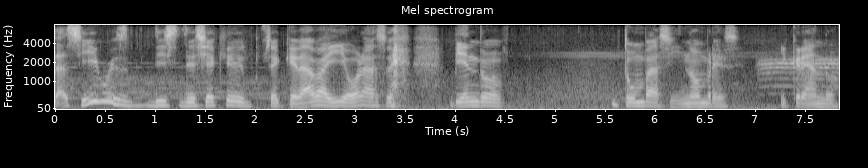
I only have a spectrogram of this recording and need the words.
así, güey, decía que se quedaba ahí horas viendo tumbas y nombres y creando.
